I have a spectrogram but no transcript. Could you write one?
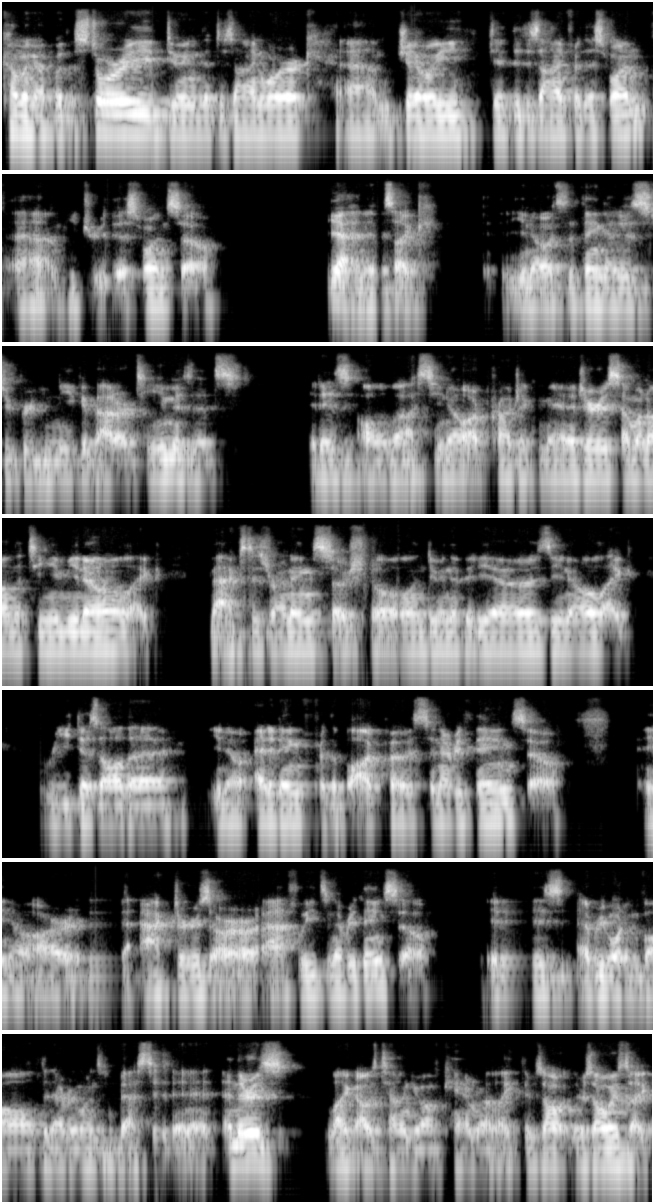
coming up with a story, doing the design work. Um, Joey did the design for this one. Um, he drew this one. So yeah, and it's like, you know, it's the thing that is super unique about our team is it's, it is all of us, you know, our project manager is someone on the team, you know, like Max is running social and doing the videos, you know, like Reed does all the you know editing for the blog posts and everything. So you know our the actors are our athletes and everything. So it is everyone involved and everyone's invested in it. And there is like I was telling you off camera, like there's all there's always like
